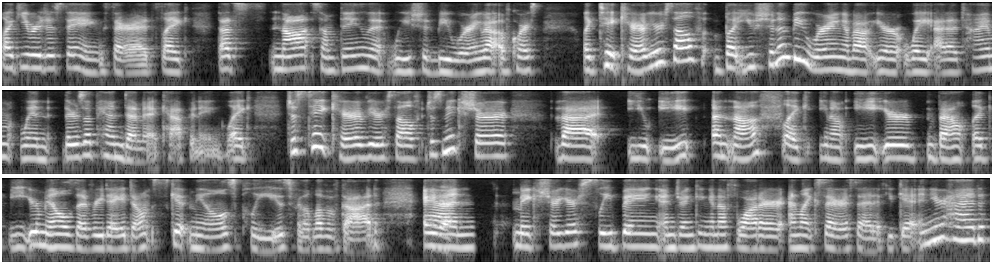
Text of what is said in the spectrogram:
like you were just saying, Sarah, it's like that's not something that we should be worrying about. Of course, like take care of yourself, but you shouldn't be worrying about your weight at a time when there's a pandemic happening. Like just take care of yourself. Just make sure that you eat enough, like, you know, eat your bound like eat your meals every day. Don't skip meals, please, for the love of God. And yeah. make sure you're sleeping and drinking enough water. And like Sarah said, if you get in your head,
